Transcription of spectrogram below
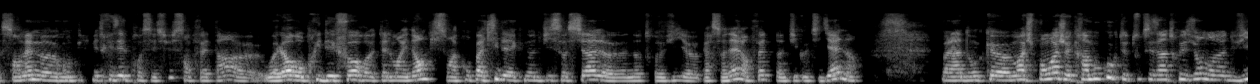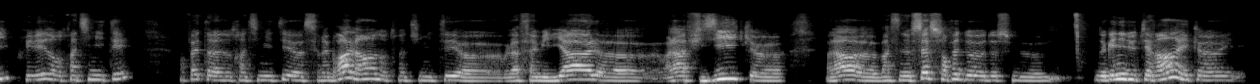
sans même qu'on puisse maîtriser le processus en fait, hein, ou alors au prix d'efforts tellement énormes qui sont incompatibles avec notre vie sociale, notre vie personnelle en fait, notre vie quotidienne. Voilà, donc moi, pour moi, je crains beaucoup que toutes ces intrusions dans notre vie privée, dans notre intimité, en fait, notre intimité euh, cérébrale, hein, notre intimité euh, voilà, familiale, euh, voilà, physique, voilà, bah, ça ne cesse en fait de, de, gagner du terrain et, que,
